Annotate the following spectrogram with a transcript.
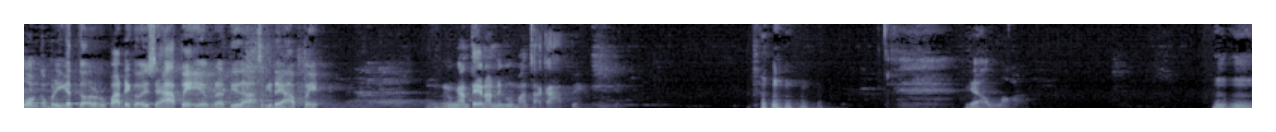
Wong kemringet kok rupane kok isih apik ya berarti asline apik. Ngantenan niku macak kabeh. ya Allah. Heeh.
